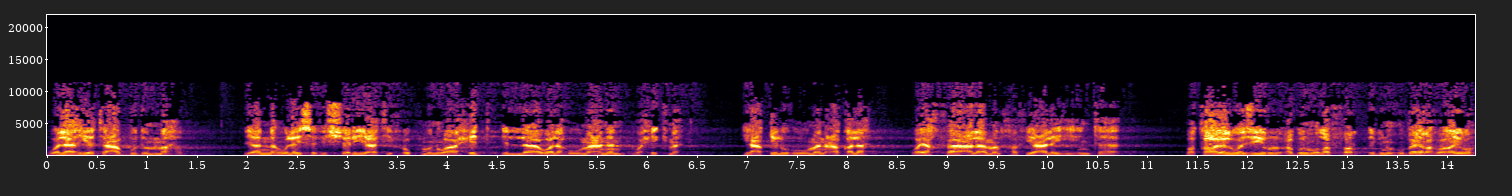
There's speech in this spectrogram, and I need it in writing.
ولا هي تعبد محض. لأنه ليس في الشريعة حكم واحد إلا وله معنى وحكمة يعقله من عقله ويخفى على من خفي عليه انتهى. وقال الوزير أبو المظفر ابن هبيرة وغيره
